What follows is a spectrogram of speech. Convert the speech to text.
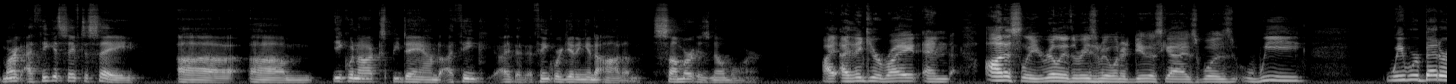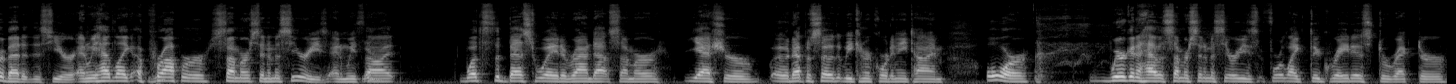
mark i think it's safe to say uh, um, equinox be damned. I think I, I think we're getting into autumn. Summer is no more. I, I think you're right, and honestly, really, the reason we wanted to do this, guys, was we we were better about it this year, and we had like a proper summer cinema series, and we thought, what's the best way to round out summer? Yeah, sure, an episode that we can record anytime, or we're gonna have a summer cinema series for like the greatest director,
